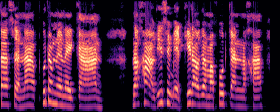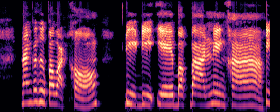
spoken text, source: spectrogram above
ตาเสือนาผู้ดำเนินรายการ และข่าวที่สิบเอ็ดที่เราจะมาพูดกันนะคะ นั่นก็คือประวัติของดีดีเยบอกบานั่นเองค่ะดี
